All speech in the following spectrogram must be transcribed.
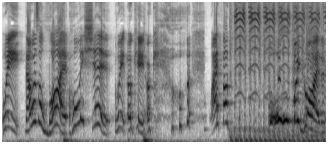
Wait, that was a lot. Holy shit. Wait, okay, okay. I thought. Oh my god!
